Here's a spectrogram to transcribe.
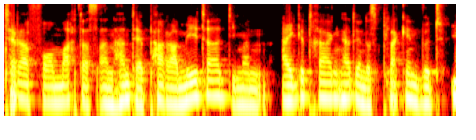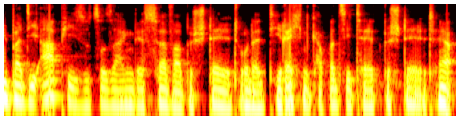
Terraform macht das anhand der Parameter, die man eingetragen hat in das Plugin, wird über die API sozusagen der Server bestellt oder die Rechenkapazität bestellt, ja.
